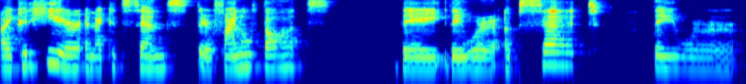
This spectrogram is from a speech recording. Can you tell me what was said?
I could hear and I could sense their final thoughts. They they were upset. They were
